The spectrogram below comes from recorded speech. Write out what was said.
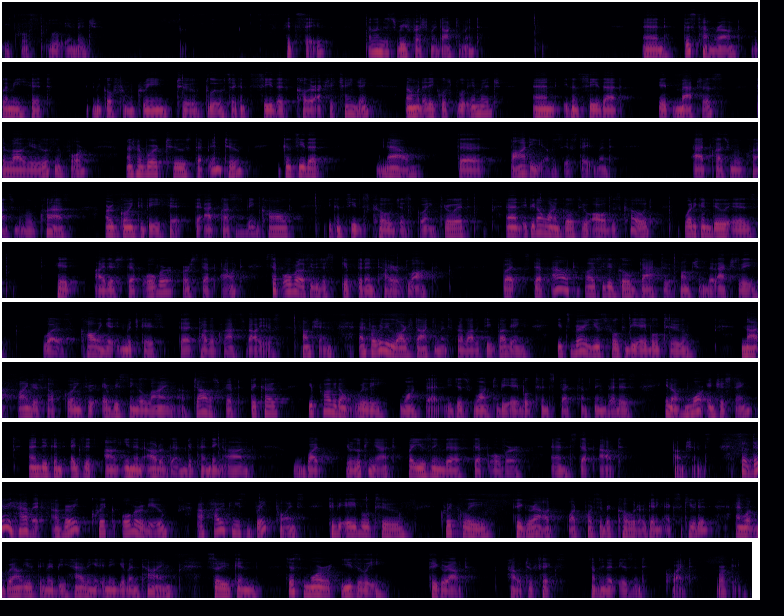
equals blue image. Hit save. And let me just refresh my document. And this time around, let me hit, let me go from green to blue so you can see the color actually changing. Element equals blue image and you can see that it matches the value you're looking for. And if I were to step into you can see that now the body of this if statement add class remove class and remove class are going to be hit. The add class is being called. You can see this code just going through it and if you don't want to go through all of this code what you can do is hit either step over or step out step over allows you to just skip that entire block but step out allows you to go back to the function that actually was calling it, in which case the toggle class values function. And for really large documents, for a lot of debugging, it's very useful to be able to not find yourself going through every single line of JavaScript because you probably don't really want that. You just want to be able to inspect something that is, you know, more interesting and you can exit uh, in and out of them depending on what you're looking at by using the step over and step out functions. So there you have it, a very quick overview of how you can use breakpoints to be able to quickly figure out what parts of your code are getting executed and what values they may be having at any given time so you can just more easily figure out how to fix something that isn't quite working.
